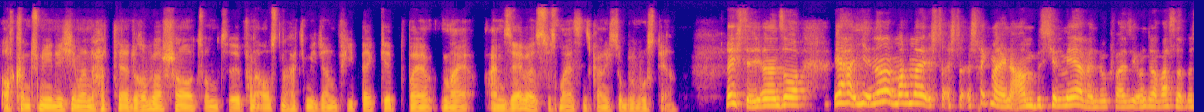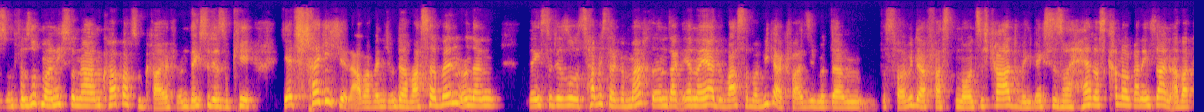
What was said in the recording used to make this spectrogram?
auch kontinuierlich jemanden hat, der drüber schaut und äh, von außen halt mir dann Feedback gibt, weil einem selber ist das meistens gar nicht so bewusst, ja. Richtig. Und dann so, ja, hier, ne, mach mal, streck mal den Arm ein bisschen mehr, wenn du quasi unter Wasser bist und versuch mal nicht so nah am Körper zu greifen. Und denkst du dir so, okay, jetzt strecke ich ihn aber, wenn ich unter Wasser bin. Und dann denkst du dir so, was habe ich da gemacht? Und dann sagt er, naja, du warst aber wieder quasi mit deinem, das war wieder fast 90 Grad. Wegen denkst du so, hä, das kann doch gar nicht sein. Aber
